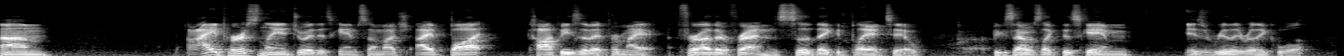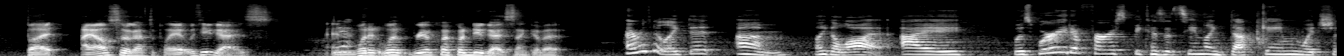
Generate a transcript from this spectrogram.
Um, I personally enjoy this game so much. I bought copies of it for my for other friends so that they could play it too, because I was like, this game is really really cool. But I also got to play it with you guys. And Yeah. what what real quick? What do you guys think of it? I really liked it, um, like a lot. I was worried at first because it seemed like Duck Game, which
